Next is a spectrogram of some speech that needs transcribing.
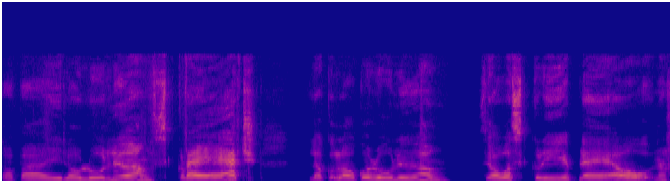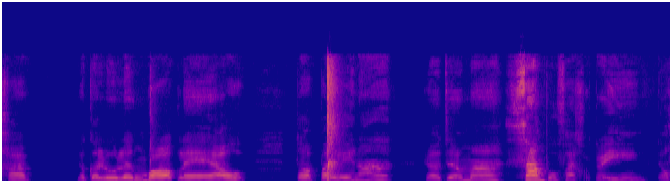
ต่อไป เรารู้เรื่อง Scratch แล้วเราก็รู้เรื่อง JavaScript แล้วนะครับ แล้วก็รู้เรื่องบล็อกแล้ว ต่อไปนะ เราจะมาสร้างโปรไฟล์ของตัวเองแล้ว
